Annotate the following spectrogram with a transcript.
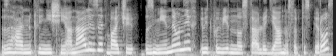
загальноклінічні аналізи, бачу зміни в них. Відповідно, ставлю діагноз лептоспіроз,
